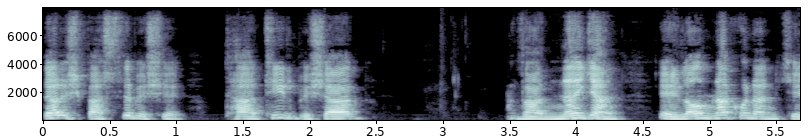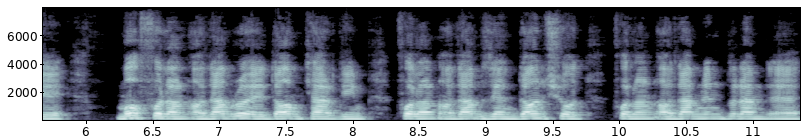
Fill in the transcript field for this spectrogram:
درش بسته بشه تعطیل بشن و نگن اعلام نکنن که ما فلان آدم رو اعدام کردیم فلان آدم زندان شد فلان آدم نمی‌دونم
